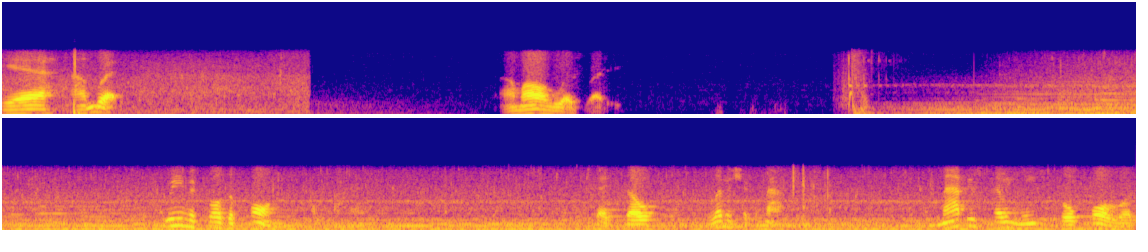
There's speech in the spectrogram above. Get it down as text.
Yeah, I'm ready. I'm always ready. Scream across the pond. Okay, so let me check the map. The map is telling me to go forward.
